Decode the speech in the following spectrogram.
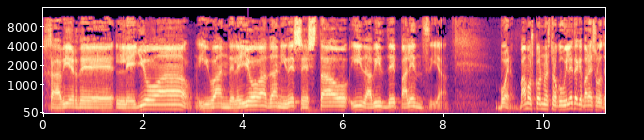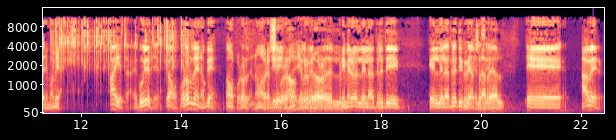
Javier de Leyoa, Iván de Leyoa, Dani de Sestao y David de Palencia. Bueno, vamos con nuestro cubilete que para eso lo tenemos. Mira, ahí está, el cubilete. ¿Qué vamos, por orden o qué? Vamos por orden, ¿no? Habrá que ir Sí, por ¿no? orden. Yo creo que Primero por el- primero el del Athletic, el del Athletic Real De la Sociedad. Real. Eh, a ver,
